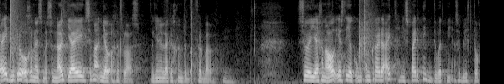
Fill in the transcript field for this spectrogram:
jy het mikroorganismes so nou het jy sê maar in jou agterplaas wat jy nou lekker groente verbou hmm. So jy gaan haal eers jou onkruide uit en jy spuit dit nie dood nie asseblief tog.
